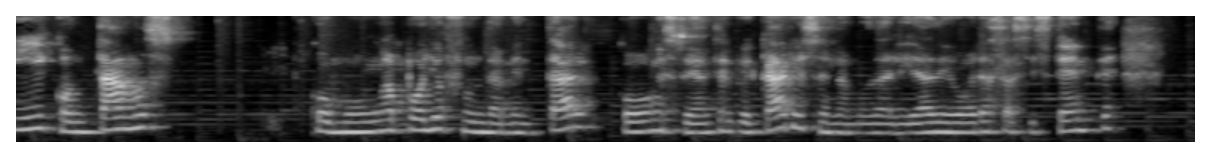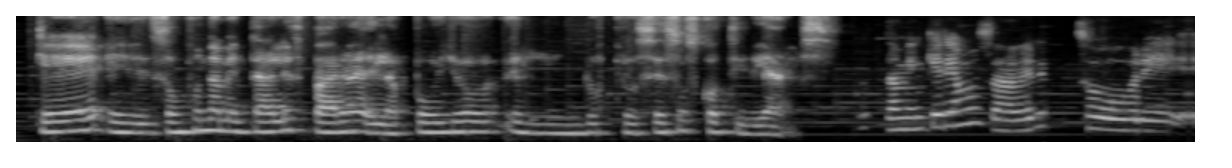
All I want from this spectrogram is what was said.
y contamos como un apoyo fundamental con estudiantes becarios en la modalidad de horas asistentes que eh, son fundamentales para el apoyo en los procesos cotidianos. También queríamos saber sobre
